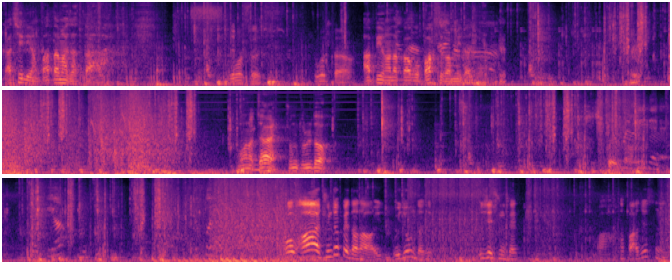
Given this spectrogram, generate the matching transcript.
까칠이 형 빠따 맞았다. 죽었어 씨. 죽었다. 앞빙 하나 까고 박스 갑니다 저 뭐 하나 짤 중 둘더. 싶어요 왜 이래 여기야? 무슨 어아 중자 빼다 다 이- 이제 온다 이제. 이제 중셋. 와 다 빠져있었네 이거.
